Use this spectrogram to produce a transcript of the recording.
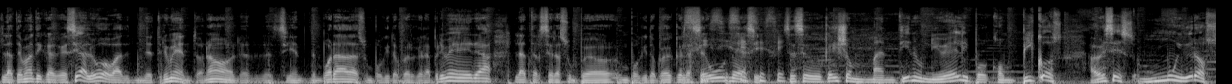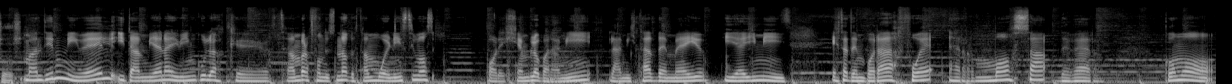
la temática que sea, luego va en detrimento, ¿no? La, la siguiente temporada es un poquito peor que la primera, la tercera es un, peor, un poquito peor que la Sí, segunda, sí, y sí, así. sí, sí. Sex Education mantiene un nivel y por- con picos a veces muy grosos. Mantiene un nivel y también hay vínculos que se van profundizando que están buenísimos. Por ejemplo, para mí, la amistad de Maeve y Amy esta temporada fue hermosa de ver. Cómo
